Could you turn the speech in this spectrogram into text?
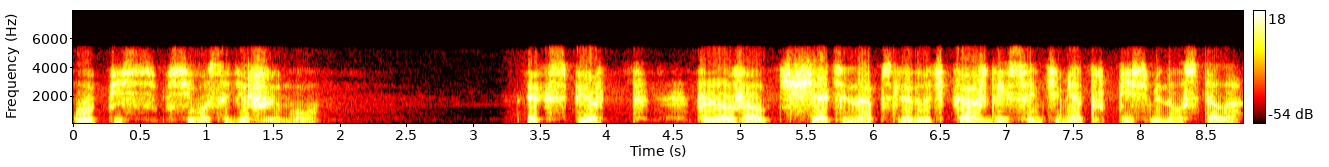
опись всего содержимого. Эксперт продолжал тщательно обследовать каждый сантиметр письменного стола,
